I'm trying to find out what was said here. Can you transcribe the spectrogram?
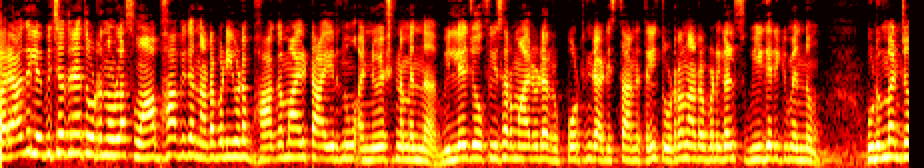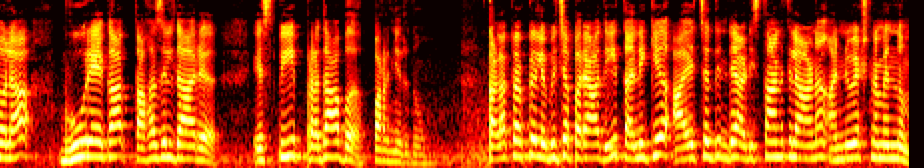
പരാതി ലഭിച്ചതിനെ തുടർന്നുള്ള സ്വാഭാവിക നടപടിയുടെ ഭാഗമായിട്ടായിരുന്നു അന്വേഷണമെന്ന് വില്ലേജ് ഓഫീസർമാരുടെ റിപ്പോർട്ടിന്റെ അടിസ്ഥാനത്തിൽ തുടർ നടപടികൾ സ്വീകരിക്കുമെന്നും ഉടുമ്പൻചോല ഭൂരേഖ തഹസിൽദാർ എസ് പി പ്രതാപ് പറഞ്ഞിരുന്നു. കളക്ടർക്ക് ലഭിച്ച പരാതി തനിക്ക് അയച്ചതിന്റെ അടിസ്ഥാനത്തിലാണ് അന്വേഷണമെന്നും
